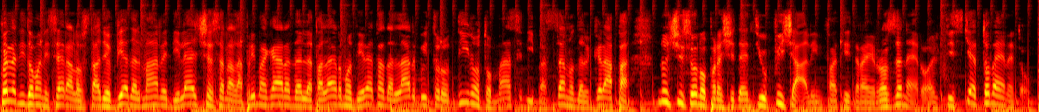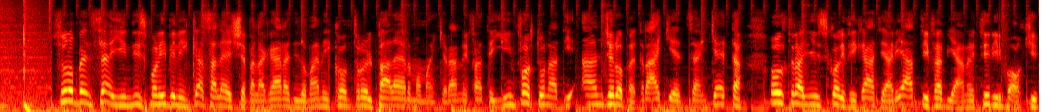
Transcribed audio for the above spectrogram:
Quella di domani sera allo stadio Via del Mare di Lecce sarà la prima gara del Palermo diretta dall'arbitro Dino Tommasi di Bassano del Grappa. Non ci sono precedenti ufficiali infatti tra il Rosanero e il Fischietto Veneto. Sono ben sei indisponibili in casa Lecce per la gara di domani contro il Palermo, mancheranno infatti gli infortunati Angelo, Petracchi e Zanchetta, oltre agli squalificati Ariatti, Fabiano e Tiripocchi.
